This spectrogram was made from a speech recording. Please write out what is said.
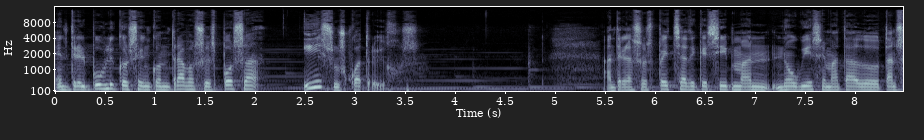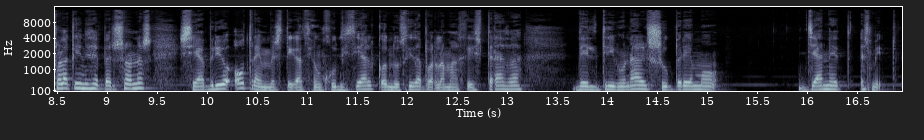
Entre el público se encontraba su esposa y sus cuatro hijos. Ante la sospecha de que Shipman no hubiese matado tan solo a 15 personas, se abrió otra investigación judicial conducida por la magistrada del Tribunal Supremo Janet Smith.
